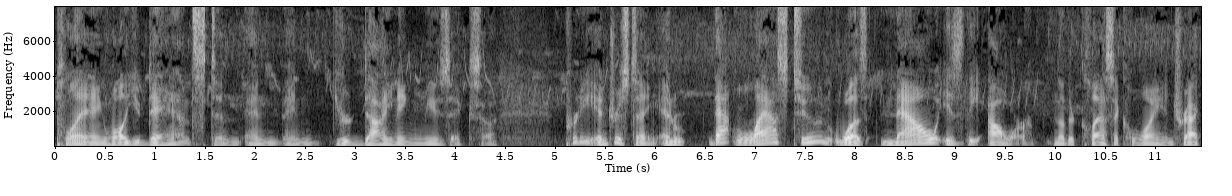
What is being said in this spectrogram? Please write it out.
playing while you danced and and and your dining music. So pretty interesting. And that last tune was "Now Is the Hour," another classic Hawaiian track.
